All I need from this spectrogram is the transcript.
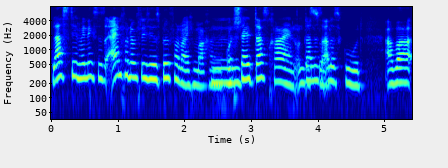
lasst den wenigstens ein vernünftiges Bild von euch machen und stellt das rein und dann Ist ist, so. alles gut. Aber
